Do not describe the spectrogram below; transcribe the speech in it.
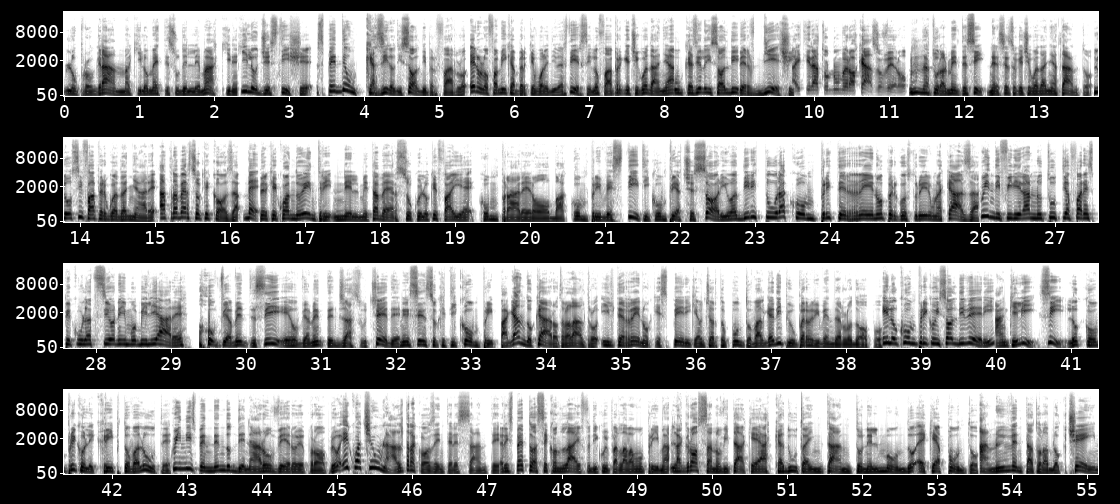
lo programma, chi lo mette su delle macchine, chi lo gestisce, spende un casino di soldi per farlo e non lo fa mica perché vuole divertirsi, lo fa perché ci guadagna un casino di soldi per 10. Hai tirato un numero a caso, vero? Naturalmente sì, nel senso che ci guadagna tanto. Lo si fa per guadagnare attraverso che cosa? Beh, perché quando entri nel metaverso quello che fai è comprare roba, compri vestiti, compri accessori o addirittura compri terreno per costruire una casa. Quindi finiranno tutti a fare speculazione immobiliare? Ovviamente sì e ovviamente già succede, nel senso che ti compri, pagando caro tra l'altro, il terreno che speri che a un certo punto valga di più per rivenderlo dopo. E lo compri con i soldi veri? Anche lì, sì, lo compri con le criptovalute, quindi spendendo denaro vero e proprio. E qua c'è un'altra cosa interessante. Rispetto a Second Life di cui parlavamo prima, la grossa novità che è accaduta intanto nel mondo è che appunto hanno inventato la blockchain,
